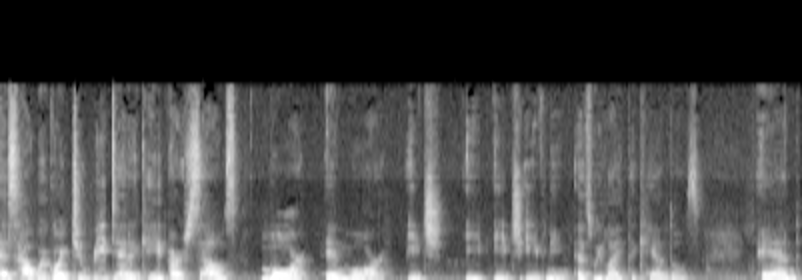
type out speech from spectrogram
as how we're going to rededicate ourselves more and more each each evening as we light the candles. And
